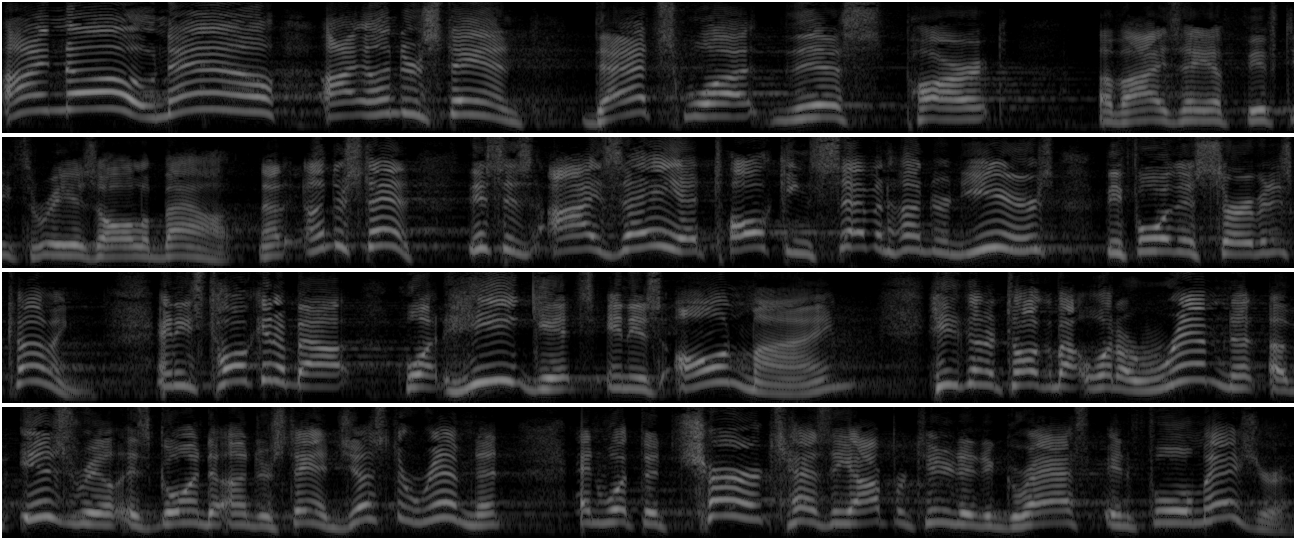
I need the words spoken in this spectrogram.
I know, now I understand. that's what this part of Isaiah 53 is all about. Now, understand, this is Isaiah talking 700 years before this servant is coming. And he's talking about what he gets in his own mind. He's going to talk about what a remnant of Israel is going to understand, just a remnant, and what the church has the opportunity to grasp in full measure.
